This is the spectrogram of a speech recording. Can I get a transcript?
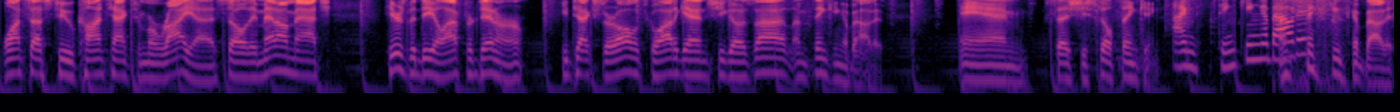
wants us to contact Mariah. So they met on Match. Here's the deal. After dinner, he texts her, Oh, let's go out again. She goes, uh, I'm thinking about it. And says she's still thinking. I'm thinking about I'm it. thinking about it.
